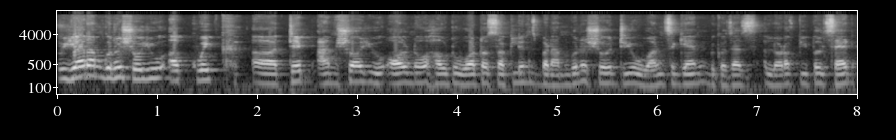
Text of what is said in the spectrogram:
so here I'm going to show you a quick uh, tip. I'm sure you all know how to water succulents, but I'm going to show it to you once again because as a lot of people said,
